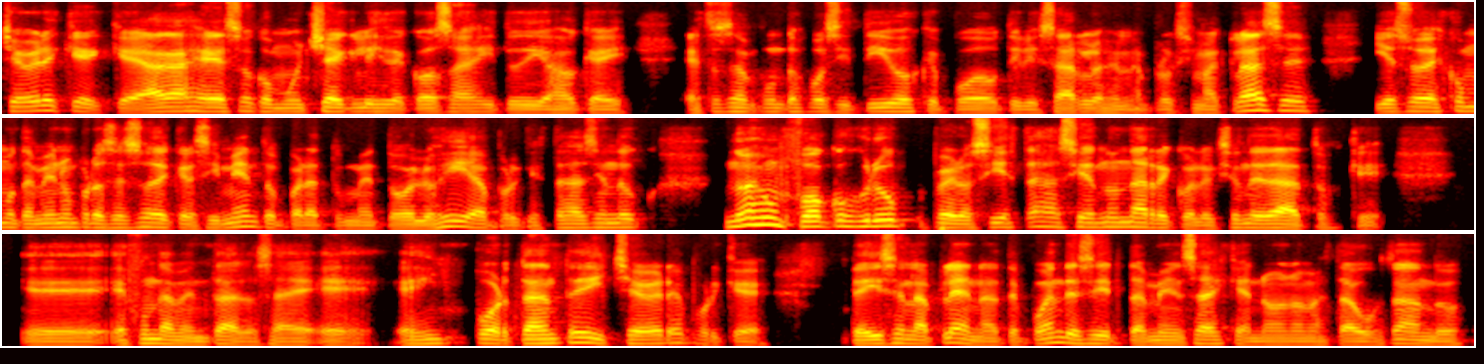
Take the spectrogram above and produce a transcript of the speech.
chévere que, que, hagas eso como un checklist de cosas y tú digas, ok, estos son puntos positivos que puedo utilizarlos en la próxima clase. Y eso es como también un proceso de crecimiento para tu metodología, porque estás haciendo, no es un focus group, pero sí estás haciendo una recolección de datos que eh, es fundamental. O sea, e, es, importante y chévere porque te dicen la plena. Te pueden decir también, sabes que no, no me está gustando.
